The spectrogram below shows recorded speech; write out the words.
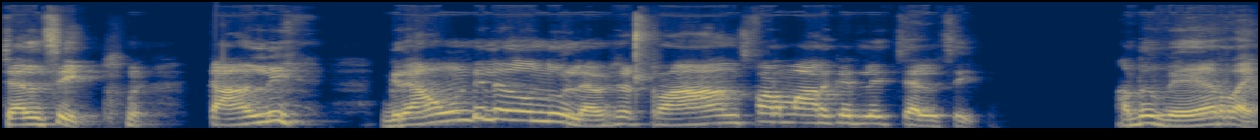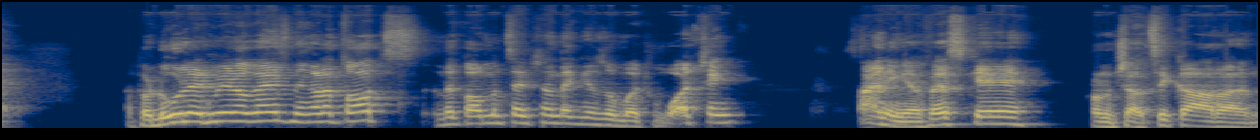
ചെൽസി. കളി ഗ്രൗണ്ടിൽ ഒന്നുമില്ല പക്ഷെ ട്രാൻസ്ഫർ മാർക്കറ്റിൽ ചെൽസി. അത് വേറെ. അപ്പൊ do let me know guys നിങ്ങളുടെ thoughts in the comment section thank you so much watching signing F S K from Chelsea കാറൻ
